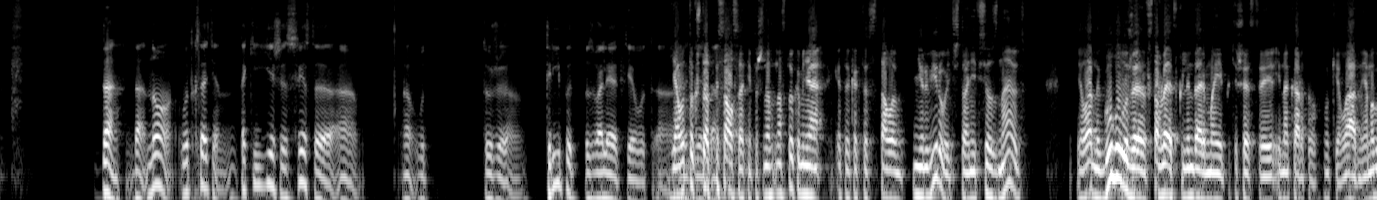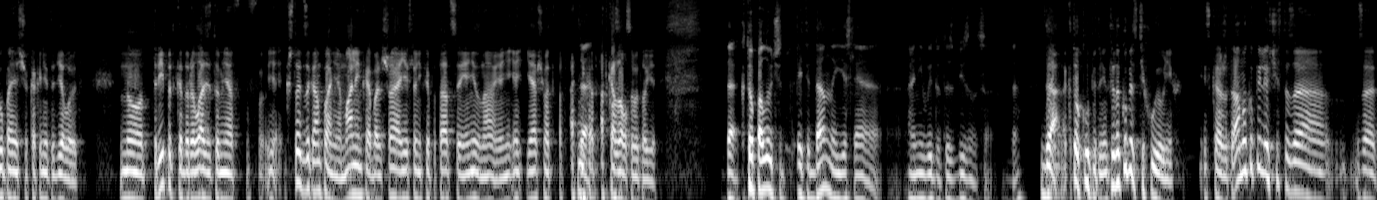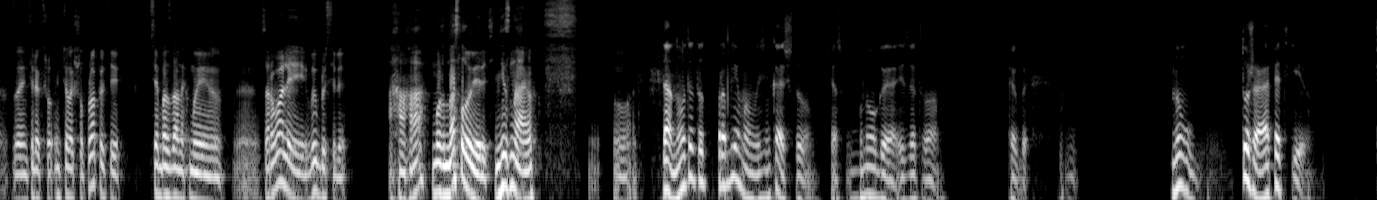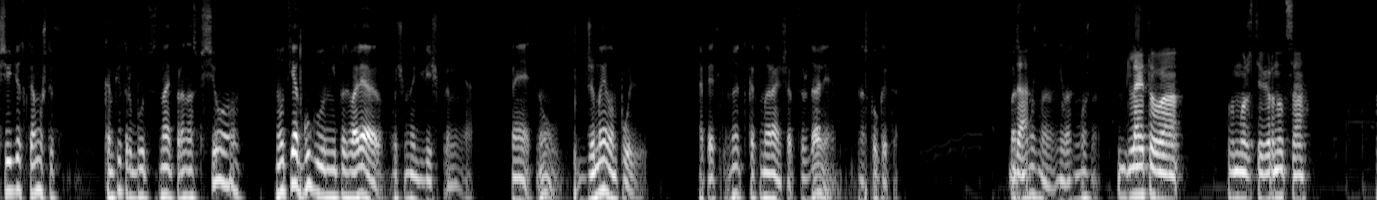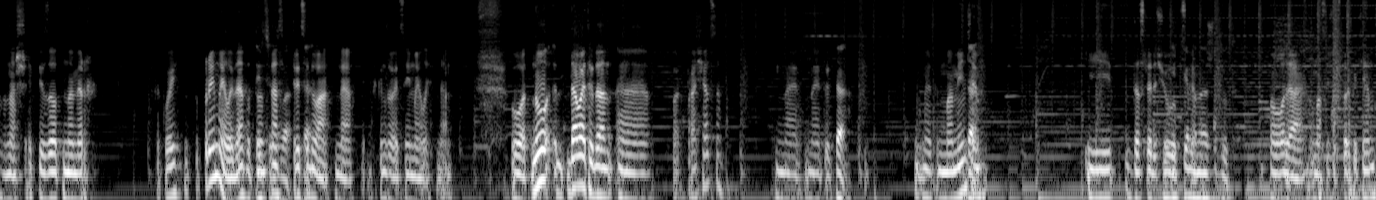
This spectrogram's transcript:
Да, да, но вот, кстати, такие есть же средства, а, а, вот тоже трипы позволяют тебе вот... А, я вот только что отписался от них, потому что настолько меня это как-то стало нервировать, что они все знают, и ладно, Google уже вставляет в календарь мои путешествия и на карту. Окей, ладно, я могу понять еще, как они это делают. Но Tripit, который лазит у меня... В... Что это за компания? Маленькая, большая? Есть ли у них репутация? Я не знаю. Я, я, я в общем, от, от, от да. них от, отказался в итоге. Да, кто получит эти данные, если они выйдут из бизнеса? Да, да кто купит у них? Кто-то купит стихую у них и скажет, а мы купили их чисто за, за, за intellectual, intellectual property, все баз данных мы э, взорвали и выбросили. Ага, можно на слово верить? Не знаю. Вот. Да, но вот эта вот проблема возникает, что сейчас многое из этого как бы ну, тоже, опять-таки, все идет к тому, что компьютеры будут знать про нас все. Ну, вот я Google не позволяю очень многие вещи про меня сохранять. Ну, Gmail пользуюсь. Опять-таки, ну, это как мы раньше обсуждали, насколько это возможно, да. невозможно. Для этого вы можете вернуться в наш эпизод номер какой? Про имейлы, да? Вот 32. 32, да. да. Так называется имейлы, да. Вот. Ну, давай тогда э, прощаться на, на, этот, да. на этом моменте. Да. И до следующего выпуска. темы нас ждут. О, да, у нас еще столько тем.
